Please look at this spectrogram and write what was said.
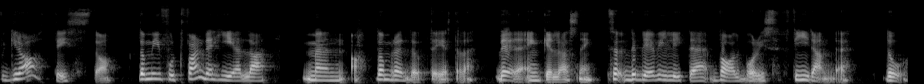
gratis då. De är ju fortfarande hela, men ja, de brände upp det istället. Det är en enkel lösning. Så det blev ju lite valborgsfirande då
